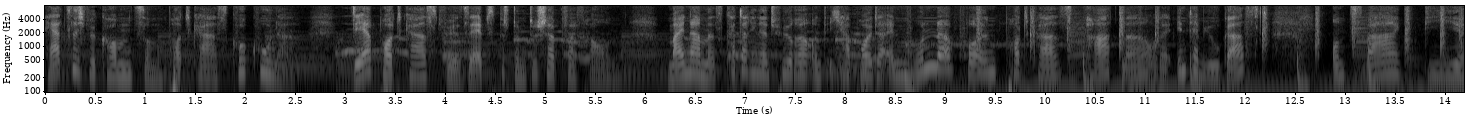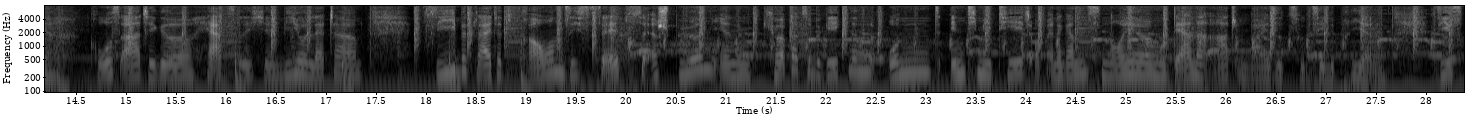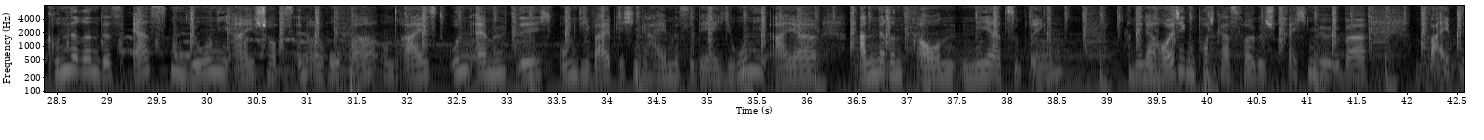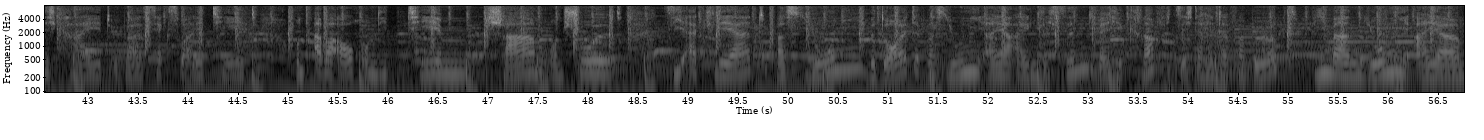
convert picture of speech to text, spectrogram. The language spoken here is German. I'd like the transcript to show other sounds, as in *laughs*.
Herzlich willkommen zum Podcast Kurkuna, der Podcast für selbstbestimmte Schöpferfrauen. Mein Name ist Katharina Thürer und ich habe heute einen wundervollen Podcast-Partner oder Interviewgast und zwar die großartige, herzliche Violetta. Sie begleitet Frauen, sich selbst zu erspüren, ihren Körper zu begegnen und Intimität auf eine ganz neue, moderne Art und Weise zu zelebrieren. Sie ist Gründerin des ersten Yoni-Ei-Shops in Europa und reist unermüdlich, um die weiblichen Geheimnisse der Yoni-Eier anderen Frauen näher zu bringen. Und in der heutigen Podcast-Folge sprechen wir über Weiblichkeit, über Sexualität und aber auch um die Themen Scham und Schuld. Sie erklärt, was Joni bedeutet, was Joni-Eier eigentlich sind, welche Kraft sich dahinter verbirgt, wie man Joni-Eier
